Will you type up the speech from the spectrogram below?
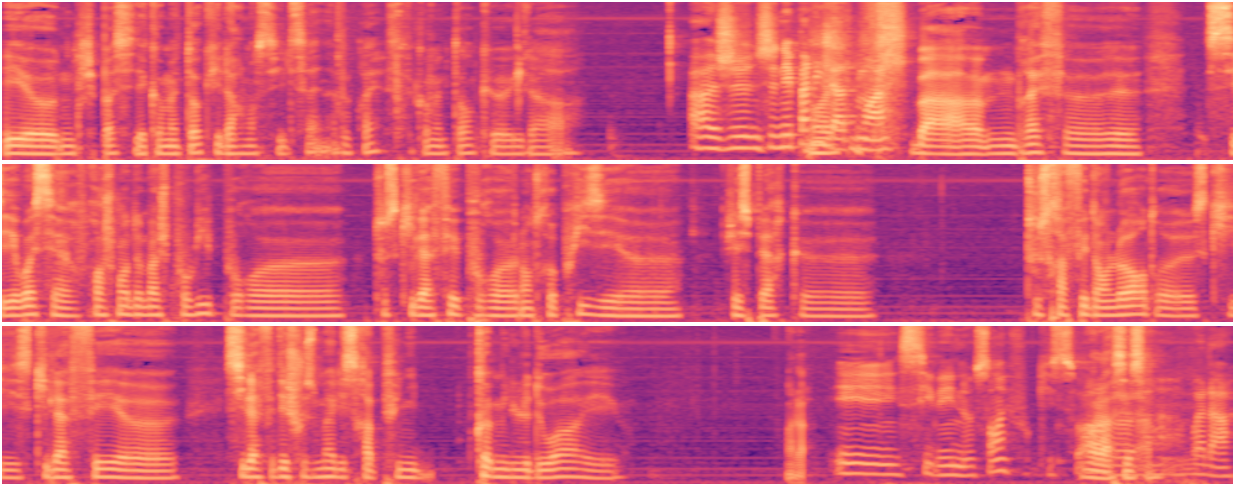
Et euh, donc, je sais pas, c'est combien de temps qu'il a relancé Nissan à peu près? Ça fait combien de temps qu'il a. Ah, je je n'ai pas les Ouais. dates, moi. Bah, euh, bref, euh, c'est ouais, c'est franchement dommage pour lui pour euh, tout ce qu'il a fait pour l'entreprise et j'espère que tout sera fait dans l'ordre. Ce qui- ce qu'il a fait, s'il a fait des choses mal, il sera puni comme il le doit et Et s'il est innocent, il faut qu'il soit. Voilà, c'est ça. voilà,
